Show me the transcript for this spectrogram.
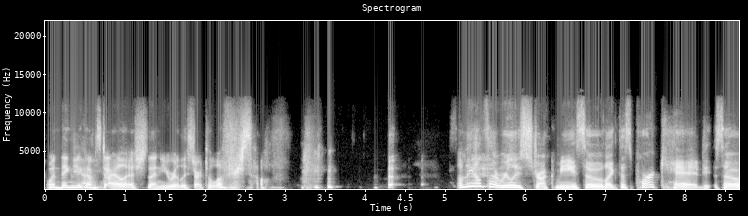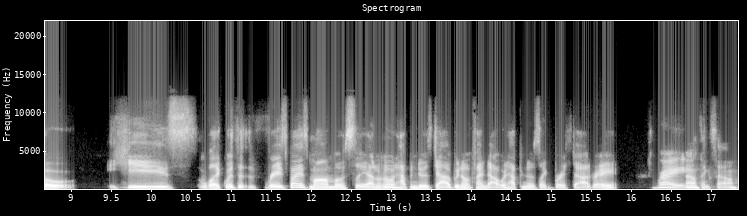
when things Yeah. become stylish then you really start to love yourself Something else that really struck me. So, like this poor kid. So he's like with raised by his mom mostly. I don't know what happened to his dad. We don't find out what happened to his like birth dad, right? right i don't think so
